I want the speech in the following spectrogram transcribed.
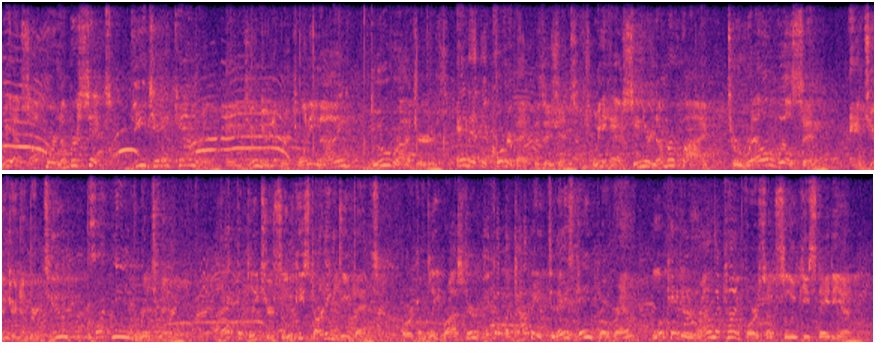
we have sophomore number 6, DJ Cameron, and junior number 29, Boo Rogers. And at the cornerback positions, we have senior number 5, Terrell Wilson, and junior number 2, Courtney Richmond. That completes your Saluki starting defense. For a complete roster, pick up a copy of today's game program located around the concourse of Saluki Stadium.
